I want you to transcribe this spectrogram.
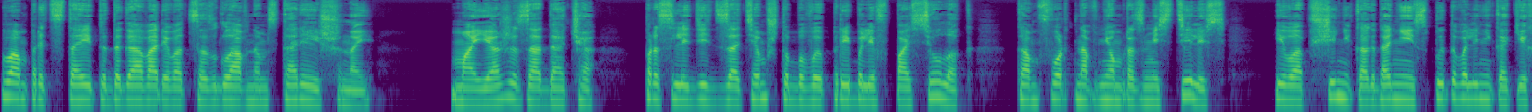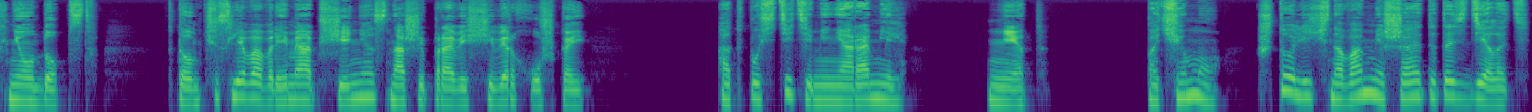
вам предстоит договариваться с главным старейшиной. Моя же задача — проследить за тем, чтобы вы прибыли в поселок, комфортно в нем разместились и вообще никогда не испытывали никаких неудобств, в том числе во время общения с нашей правящей верхушкой». «Отпустите меня, Рамиль». «Нет». «Почему? Что лично вам мешает это сделать?»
